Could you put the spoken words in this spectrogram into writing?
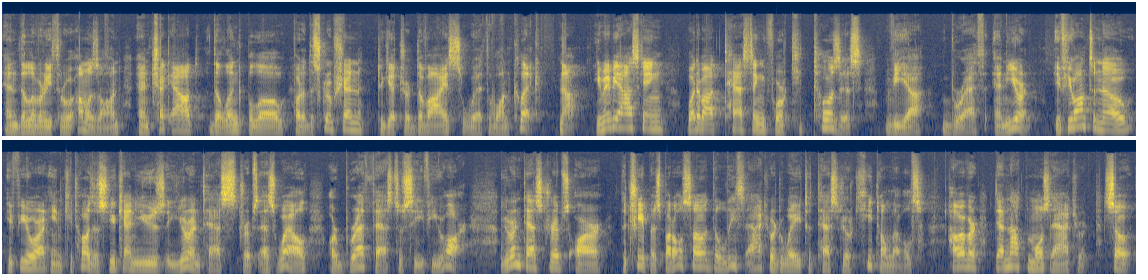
and delivery through Amazon. And check out the link below for the description to get your device with one click. Now, you may be asking, what about testing for ketosis via breath and urine? If you want to know if you are in ketosis, you can use urine test strips as well or breath test to see if you are. Urine test strips are the cheapest but also the least accurate way to test your ketone levels. However, they're not the most accurate. So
